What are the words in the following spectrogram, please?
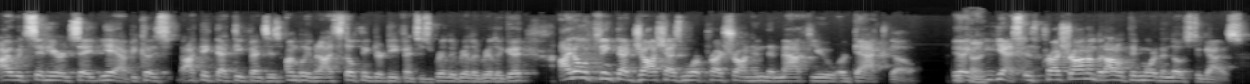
I would sit here and say, yeah, because I think that defense is unbelievable. I still think their defense is really, really, really good. I don't think that Josh has more pressure on him than Matthew or Dak, though. Okay. Like, yes, there's pressure on him, but I don't think more than those two guys.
